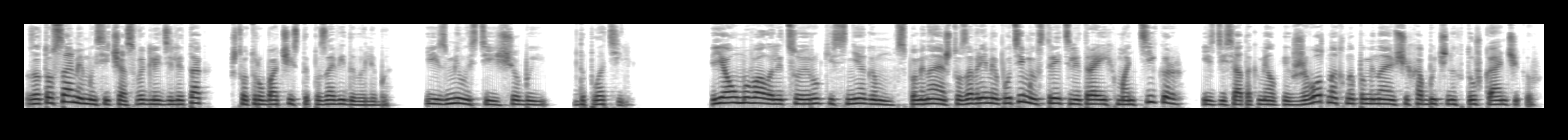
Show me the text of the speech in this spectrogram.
Зато сами мы сейчас выглядели так, что трубочисты позавидовали бы. И из милости еще бы и доплатили. Я умывала лицо и руки снегом, вспоминая, что за время пути мы встретили троих мантикор из десяток мелких животных, напоминающих обычных тушканчиков,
